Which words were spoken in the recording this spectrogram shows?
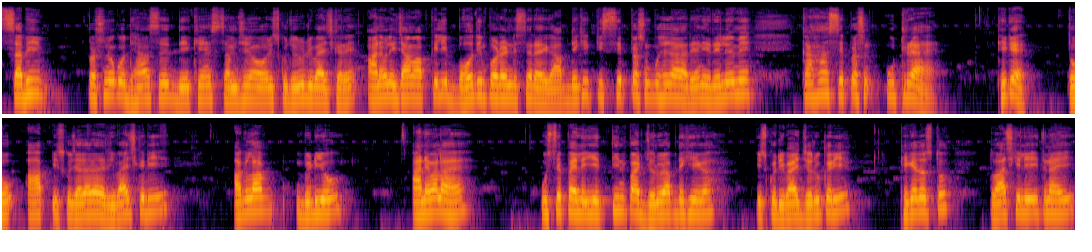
सभी प्रश्नों को ध्यान से देखें, समझें और इसको ज़रूर रिवाइज करें। आने वाले एग्ज़ाम आपके लिए बहुत इंपॉर्टेंट इससे रहेगा। आप देखिए किससे प्रश्न पूछा जा रहा है, यानी रेलवे में कहाँ से प्रश्न उठ रहा है, ठीक है? तो आप इसको ज़्यादा ज़्यादा रिवाइज करिए। अगला वीडियो आने वाला है। उससे पहले ये तीन पार्ट ज़रूर आप देखिएगा। इसको रिवाइज ज़रूर करिए, ठीक है दोस्तों? तो आज के लिए इतना ही।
